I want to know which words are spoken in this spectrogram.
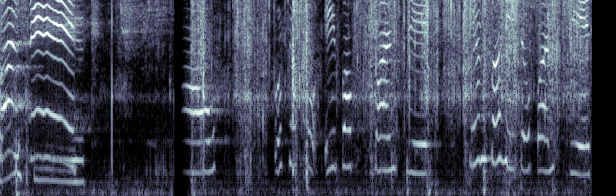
Pansit! Oh, gusto ko ipapansit. Yan ba ito pansit?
